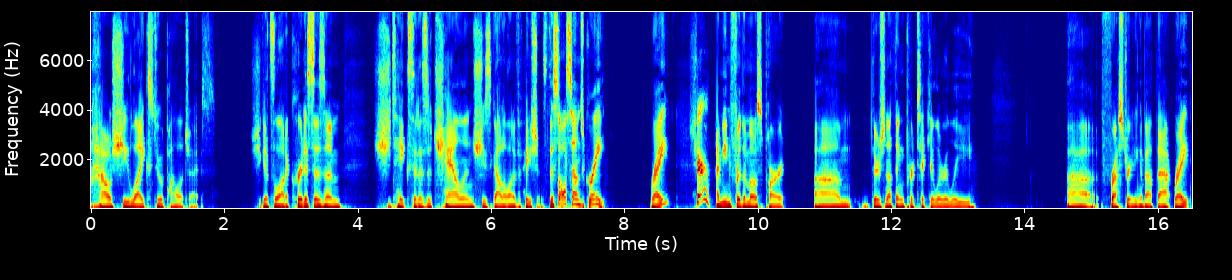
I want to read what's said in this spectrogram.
how she likes to apologize. She gets a lot of criticism. She takes it as a challenge. She's got a lot of patience. This all sounds great, right? Sure. I mean, for the most part, um, there's nothing particularly uh, frustrating about that, right?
